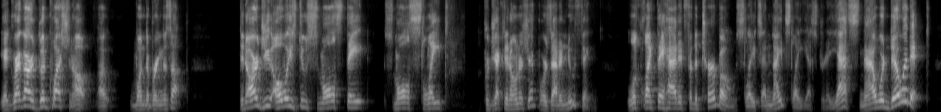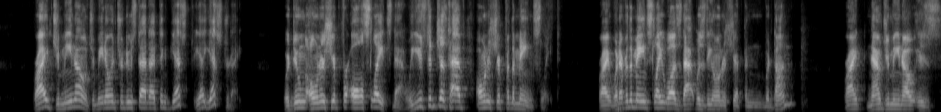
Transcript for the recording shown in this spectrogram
Yeah, Greg R, good question. Oh, wanted to bring this up. Did RG always do small state, small slate projected ownership, or is that a new thing? Looked like they had it for the turbo slates and night slate yesterday. Yes, now we're doing it. Right? Jamino, Jamino introduced that, I think, yes, yeah, yesterday. We're doing ownership for all slates now. We used to just have ownership for the main slate, right? Whatever the main slate was, that was the ownership, and we're done, right? Now Jamino is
